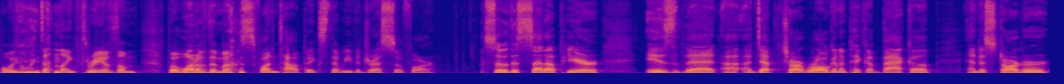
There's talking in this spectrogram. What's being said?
well, we've only done like three of them, but one of the most fun topics that we've addressed so far. So the setup here is that uh, a depth chart. We're all going to pick a backup and a starter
